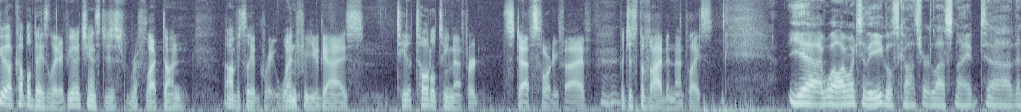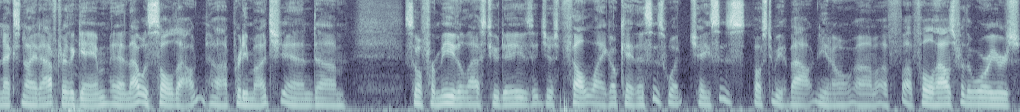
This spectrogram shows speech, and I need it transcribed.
A couple days later, if you had a chance to just reflect on obviously a great win for you guys, t- total team effort, Steph's 45, Mm-hmm. but just the vibe in that place. Yeah, well, I went to the Eagles concert last night, uh, the next night after the game, and that was sold out uh, pretty much. And um, so for me, the last two days, it just felt like, okay, this is what Chase is supposed to be about. You know, um, a, a, full house for the Warriors,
